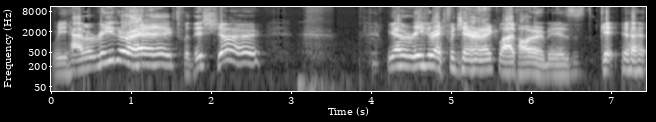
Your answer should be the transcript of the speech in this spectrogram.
We have a redirect for this show. we have a redirect for Generic Live Home is get uh,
